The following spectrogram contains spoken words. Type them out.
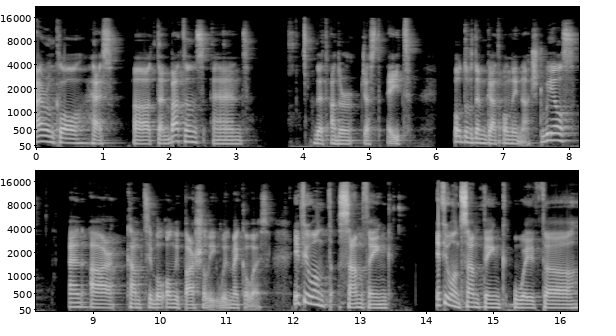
Ironclaw has uh, 10 buttons and DeathAdder just 8. Both of them got only notched wheels and are compatible only partially with macOS. If you want something, if you want something with uh,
